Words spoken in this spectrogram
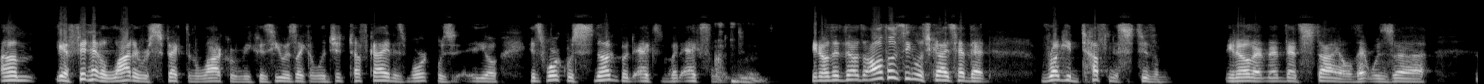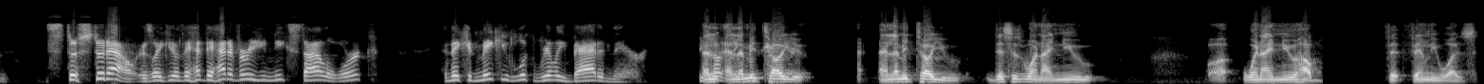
Um, yeah, Fit had a lot of respect in the locker room because he was like a legit tough guy, and his work was, you know, his work was snug but ex- but excellent. You know, the, the, all those English guys had that rugged toughness to them. You know, that that, that style that was uh, st- stood out. It's like you know they had they had a very unique style of work, and they could make you look really bad in there. And, and let me tell you, and let me tell you, this is when I knew, uh, when I knew how fit Finlay was.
